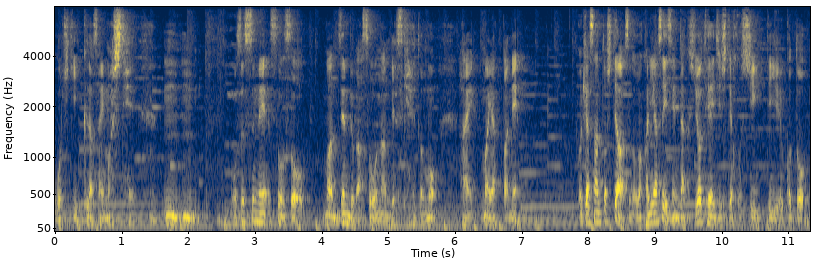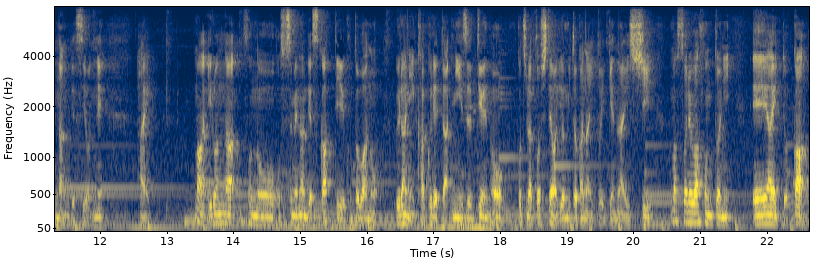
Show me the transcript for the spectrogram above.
ー、お聞きくださいまして。うんうん。おすすめそうそう、まあ、全部がそうなんですけれども、はい。まあ、やっぱねお客さんとしてはその分かりやすい選択肢を提示してほしいっていうことなんですよね。はいまあ、いろんなそのおすすめなんですかっていう言葉の裏に隠れたニーズっていうのをこちらとしては読み解かないといけないし、まあ、それは本当に AI とか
